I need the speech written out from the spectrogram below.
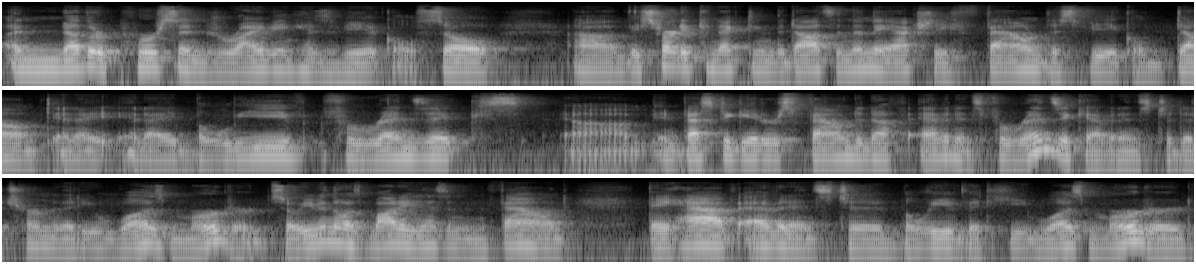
another person driving his vehicle. So. Um, they started connecting the dots, and then they actually found this vehicle dumped. And I and I believe forensics um, investigators found enough evidence, forensic evidence, to determine that he was murdered. So even though his body hasn't been found, they have evidence to believe that he was murdered.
